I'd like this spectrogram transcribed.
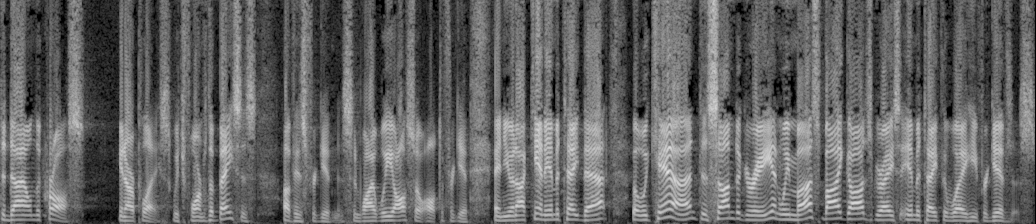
to die on the cross in our place, which forms the basis of His forgiveness and why we also ought to forgive. And you and I can't imitate that, but we can to some degree, and we must, by God's grace, imitate the way He forgives us.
